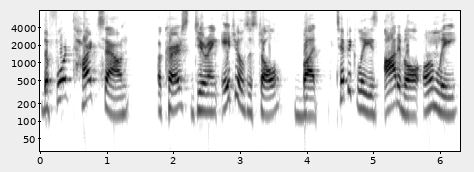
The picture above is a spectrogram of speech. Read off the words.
The fourth heart sound occurs during atrial systole, but typically is audible only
